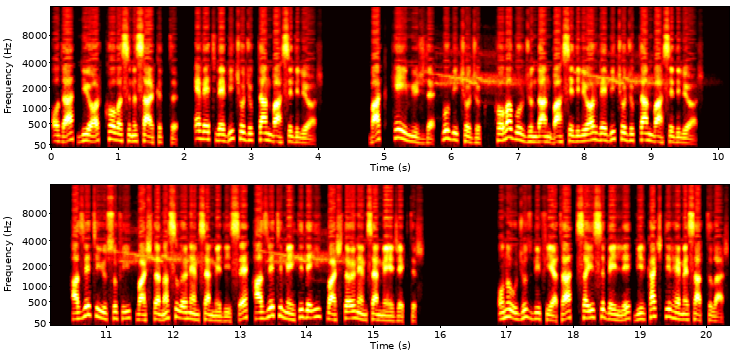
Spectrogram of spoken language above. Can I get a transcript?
O da, diyor, kovasını sarkıttı. Evet ve bir çocuktan bahsediliyor. Bak, hey müjde, bu bir çocuk. Kova burcundan bahsediliyor ve bir çocuktan bahsediliyor. Hazreti Yusuf ilk başta nasıl önemsenmediyse, Hazreti Mehdi de ilk başta önemsenmeyecektir. Onu ucuz bir fiyata, sayısı belli, birkaç dirheme sattılar.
